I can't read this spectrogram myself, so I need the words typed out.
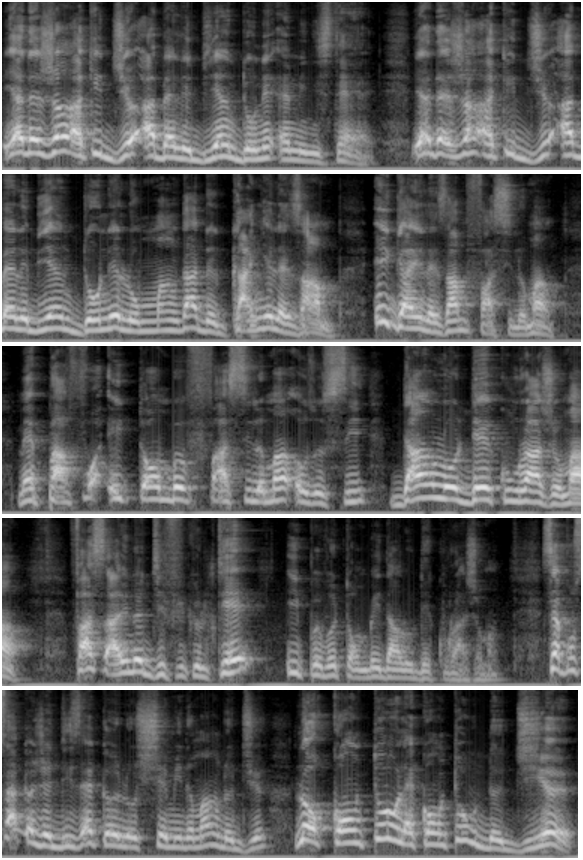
Il y a des gens à qui Dieu a bel et bien donné un ministère. Il y a des gens à qui Dieu a bel et bien donné le mandat de gagner les âmes. Ils gagnent les âmes facilement mais parfois ils tombent facilement aussi dans le découragement. Face à une difficulté, ils peuvent tomber dans le découragement. C'est pour ça que je disais que le cheminement de Dieu, le contour, les contours de Dieu,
